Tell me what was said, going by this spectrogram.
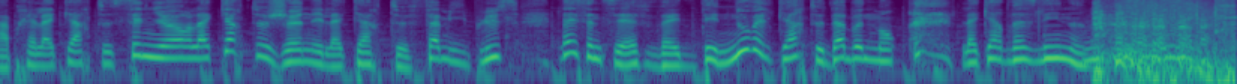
Après la carte senior, la carte jeune et la carte famille plus, la SNCF va éditer une nouvelle carte d'abonnement, la carte Vaseline.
